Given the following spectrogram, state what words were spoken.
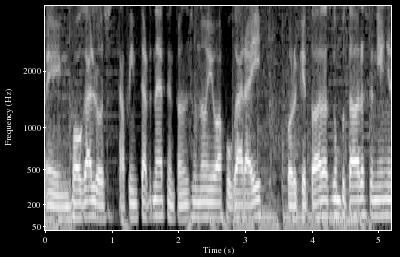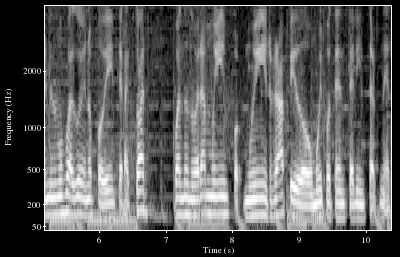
en, boga los café internet, entonces uno iba a jugar ahí porque todas las computadoras tenían el mismo juego y uno podía interactuar cuando no era muy, muy rápido o muy potente el internet.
